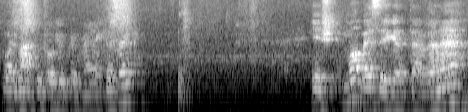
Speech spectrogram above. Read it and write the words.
Majd látni fogjuk, hogy melyek ezek. És ma beszélgettem vele,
